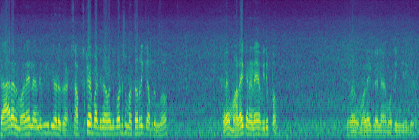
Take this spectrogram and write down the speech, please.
சேரல் மலையிலேருந்து வீடியோ எடுக்கிறேன். சப்ஸ்கிரைப் நான் வந்து போட்டு சும்மா தெறிக்க அப்படிங்க எனக்கு மலைக்கு நிறைய விருப்பம்? இவங்க மலைக்குள்ள எல்லாம் ஒதுங்கியிருக்கிறேன்.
